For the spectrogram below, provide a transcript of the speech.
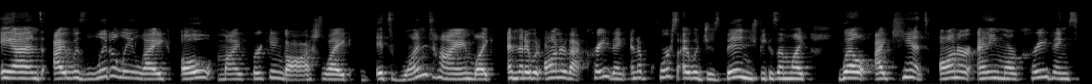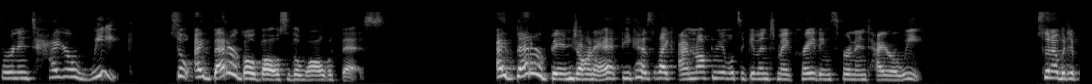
And I was literally like, oh my freaking gosh, like it's one time, like, and then I would honor that craving. And of course, I would just binge because I'm like, well, I can't honor any more cravings for an entire week. So I better go balls to the wall with this. I better binge on it because, like, I'm not going to be able to give into my cravings for an entire week. So then I would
